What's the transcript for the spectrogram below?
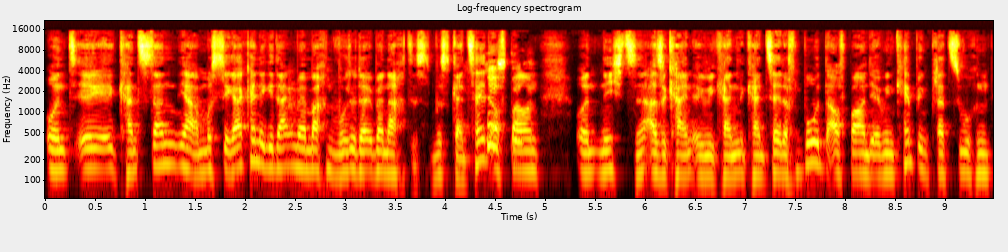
und äh, kannst dann, ja, musst dir gar keine Gedanken mehr machen, wo du da übernachtest. Du musst kein Zelt Richtig. aufbauen und nichts, ne? also kein, irgendwie kein, kein Zelt auf dem Boden aufbauen, dir irgendwie einen Campingplatz suchen,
